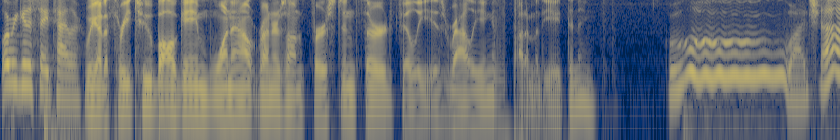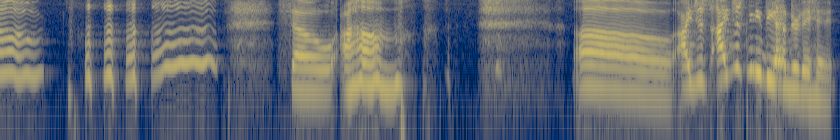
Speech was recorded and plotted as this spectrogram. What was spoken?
What were we going to say, Tyler? We got a three-two ball game, one out, runners on first and third. Philly is rallying in the bottom of the eighth inning. Ooh, watch out. so, um Oh, I just I just need the under to hit.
